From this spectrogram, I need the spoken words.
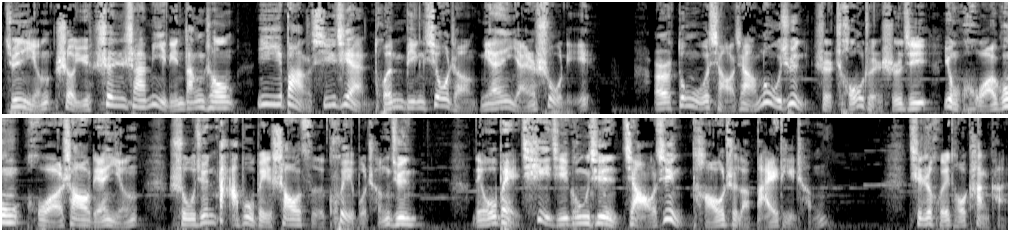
军营设于深山密林当中，依傍西涧，屯兵休整，绵延数里。而东吴小将陆逊是瞅准时机，用火攻火烧连营，蜀军大部被烧死，溃不成军。刘备气急攻心，侥幸逃至了白帝城。其实回头看看，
